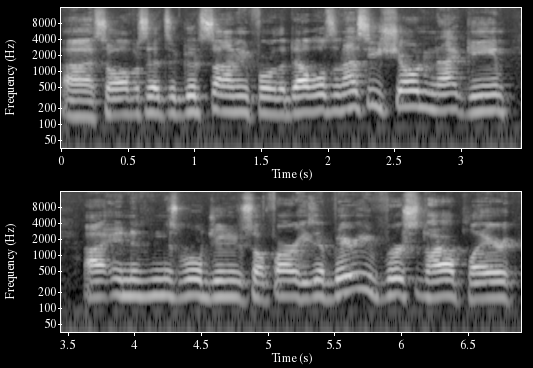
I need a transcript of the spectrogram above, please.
Uh, so obviously it's a good signing for the Devils, and as he's shown in that game uh, in, in this World Junior so far, he's a very versatile player.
